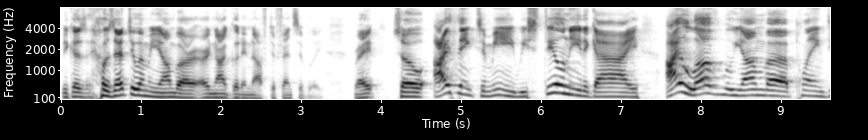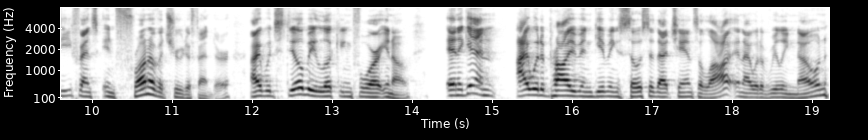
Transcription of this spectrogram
because Rossetto and Muyumba are, are not good enough defensively, right? So I think to me, we still need a guy. I love Muyumba playing defense in front of a true defender. I would still be looking for, you know, and again, I would have probably been giving Sosa that chance a lot, and I would have really known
